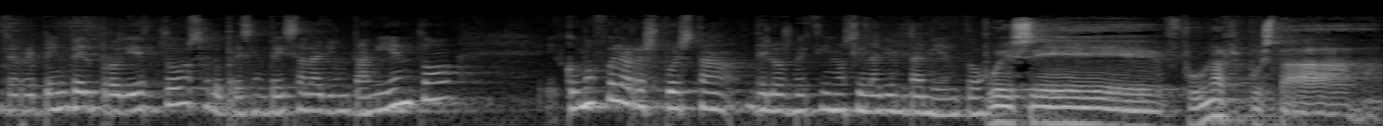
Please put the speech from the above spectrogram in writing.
de repente el proyecto se lo presentáis al ayuntamiento, ¿cómo fue la respuesta de los vecinos y el ayuntamiento? Pues eh, fue una respuesta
